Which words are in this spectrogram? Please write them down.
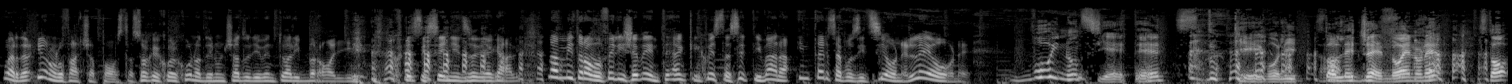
Guarda, io non lo faccio apposta, so che qualcuno ha denunciato di eventuali brogli questi segni zodiacali, ma mi trovo felicemente anche in questa settimana in terza posizione, Leone. Voi non siete stucchevoli. Sto leggendo, eh, non è. Sto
